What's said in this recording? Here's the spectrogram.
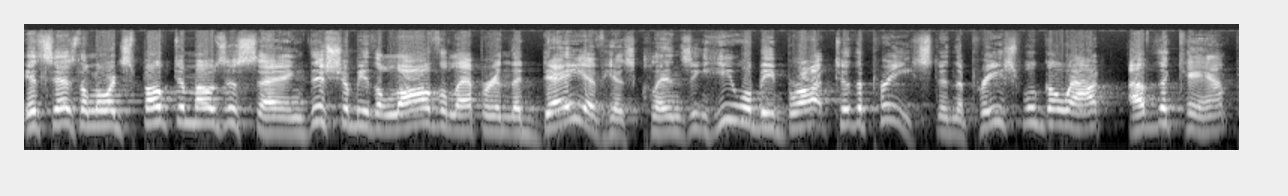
It says, The Lord spoke to Moses, saying, This shall be the law of the leper. In the day of his cleansing, he will be brought to the priest, and the priest will go out of the camp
